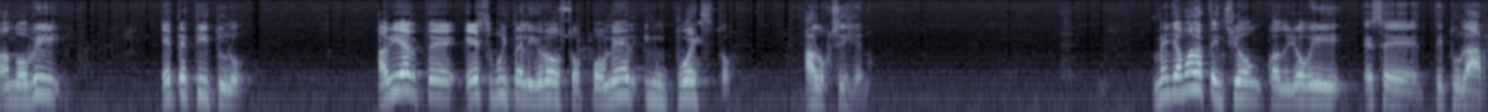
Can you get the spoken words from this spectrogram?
cuando vi este título, Avierte es muy peligroso poner impuesto al oxígeno. Me llamó la atención cuando yo vi ese titular.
